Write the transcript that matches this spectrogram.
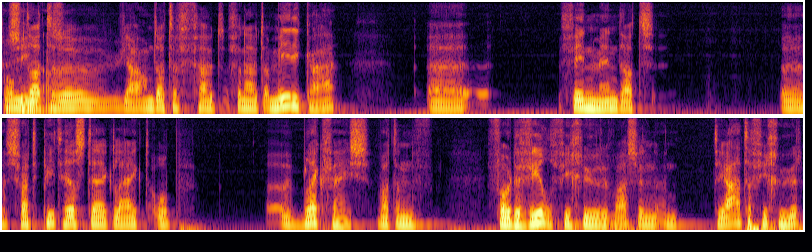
omdat, als- er, ja, omdat er vanuit, vanuit Amerika eh, vindt men dat eh, Zwarte Piet heel sterk lijkt op eh, Blackface. Wat een vaudeville figuur was, een, een theaterfiguur.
